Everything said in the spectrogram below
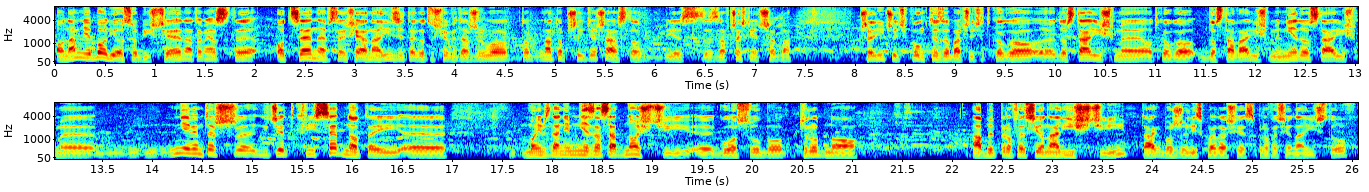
Ona mnie boli osobiście, natomiast e, ocenę w sensie analizy tego, co się wydarzyło, to na to przyjdzie czas. To jest za wcześnie trzeba przeliczyć punkty, zobaczyć od kogo e, dostaliśmy, od kogo dostawaliśmy, nie dostaliśmy. Nie wiem też, e, gdzie tkwi sedno tej, moim zdaniem, niezasadności głosu, bo trudno aby profesjonaliści, tak, bo jury składa się z profesjonalistów,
